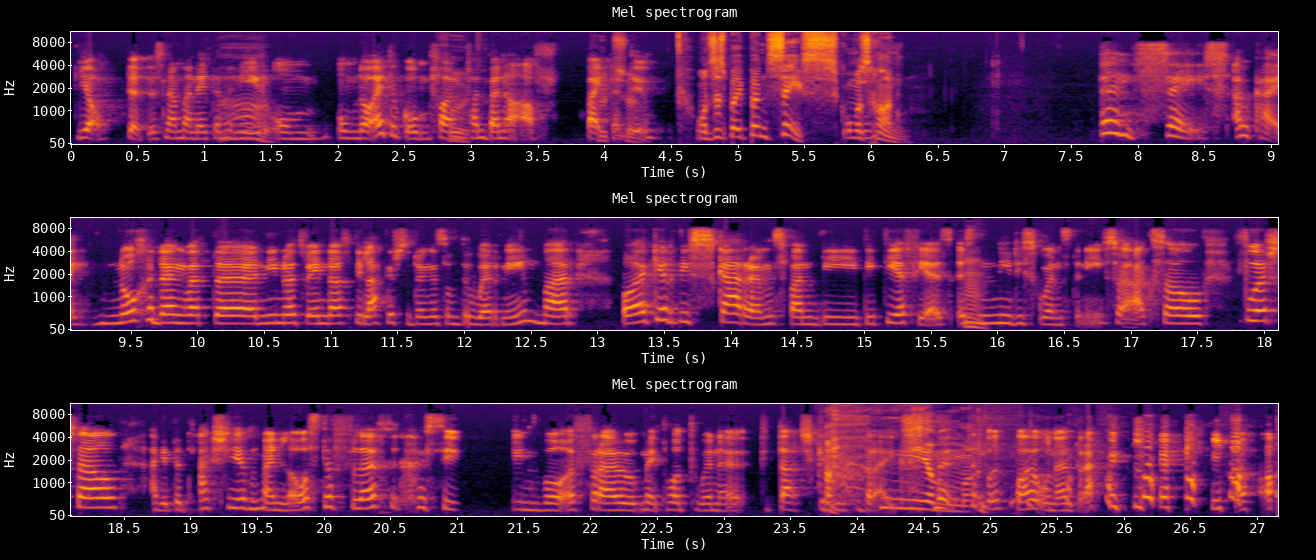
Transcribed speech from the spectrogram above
ja, dit is nou maar net 'n manier ah. om om daar uit te kom van Goed. van binne af buite so. toe. Ons is by punt 6. Kom ons ja. gaan. Punt 6. Okay, nog 'n ding wat uh, nie noodwendig die lekkerste ding is om te hoor nie, maar baie keer die skerms van die die TV's is hmm. nie die skoonste nie. So ek sal voorstel, ek het dit actually op my laaste vlug gesien en waar 'n vrou met haar tone die touchscreen gebruik. Nee man. Dit was baie onaantreklik. ja.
